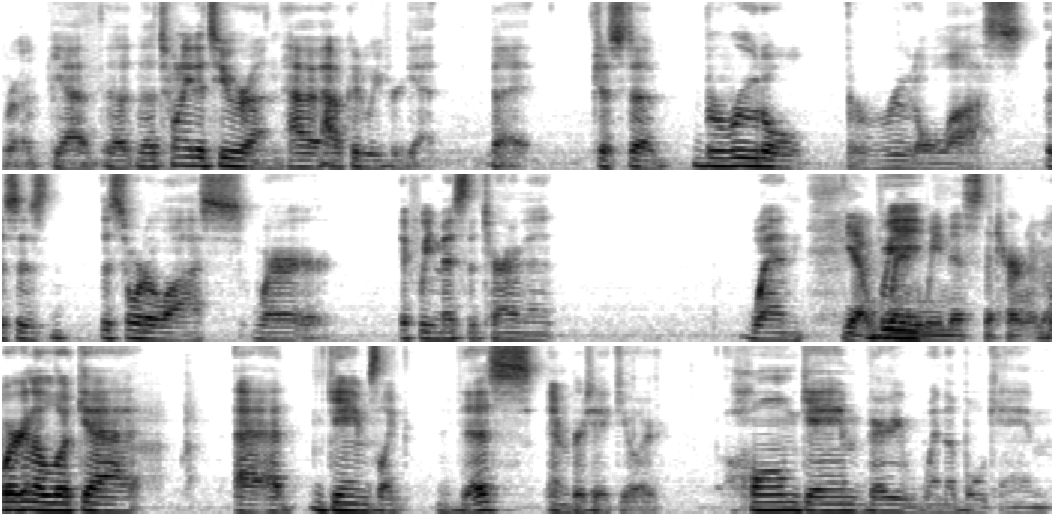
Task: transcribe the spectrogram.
run. Yeah, the, the 20 to 2 run. How, how could we forget? But just a brutal, brutal loss. This is the sort of loss where if we miss the tournament, when Yeah, We- when we miss the tournament. we're gonna look at at games like this in particular, home game, very winnable game.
